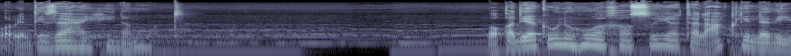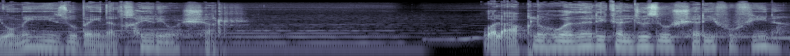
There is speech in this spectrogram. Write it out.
وبانتزاعه نموت. وقد يكون هو خاصية العقل الذي يميز بين الخير والشر. والعقل هو ذلك الجزء الشريف فينا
